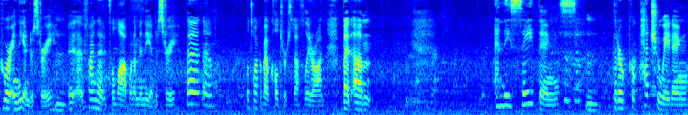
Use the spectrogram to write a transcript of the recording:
who are in the industry. Mm. I, I find that it's a lot when I'm in the industry, but uh, we'll talk about culture stuff later on. But um, and they say things that are perpetuating.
